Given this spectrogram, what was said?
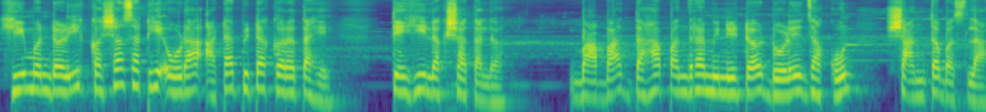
ही मंडळी कशासाठी एवढा आटापिटा करत आहे तेही लक्षात आलं. बाबा दहा पंधरा मिनिटं डोळे झाकून शांत बसला.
